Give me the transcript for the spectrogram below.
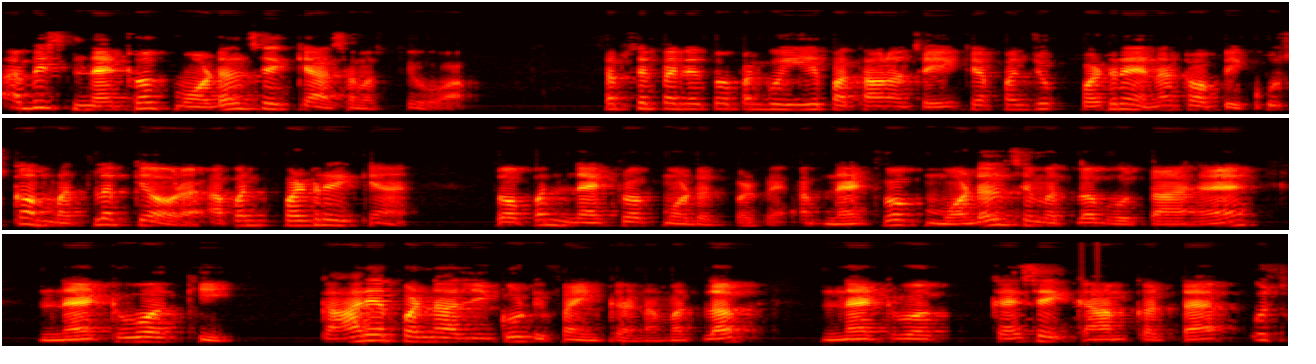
अब इस नेटवर्क मॉडल से क्या समझते हो आप? सबसे पहले तो अपन को ये पता होना चाहिए कि अपन जो पढ़ रहे हैं ना टॉपिक उसका मतलब क्या हो रहा है? अपन पढ़ रहे क्या है? तो अपन नेटवर्क मॉडल पढ़ रहे हैं। अब नेटवर्क मॉडल से मतलब होता है नेटवर्क की कार्य प्रणाली को डिफाइन करना। मतलब नेटवर्क कैसे काम करता है, उस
